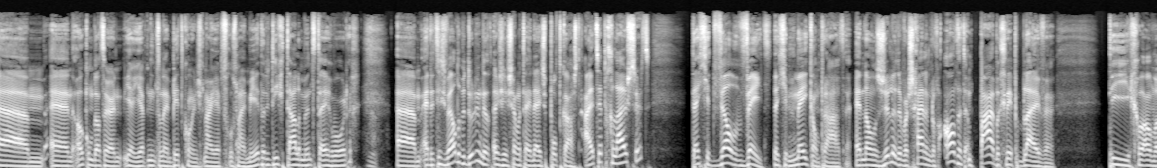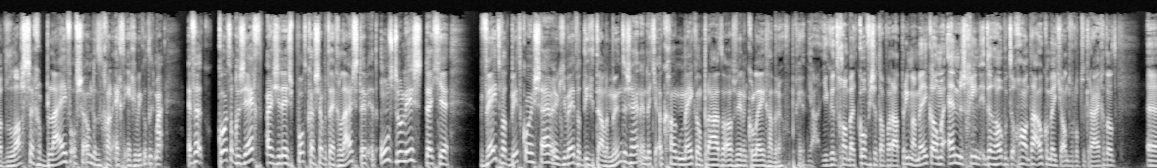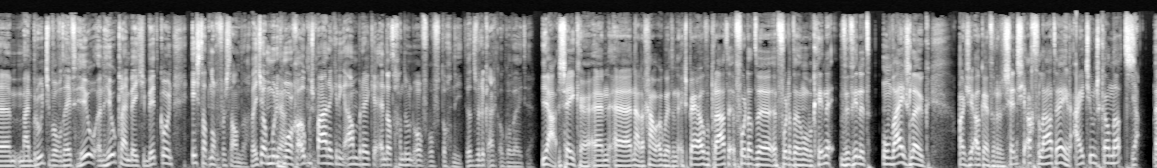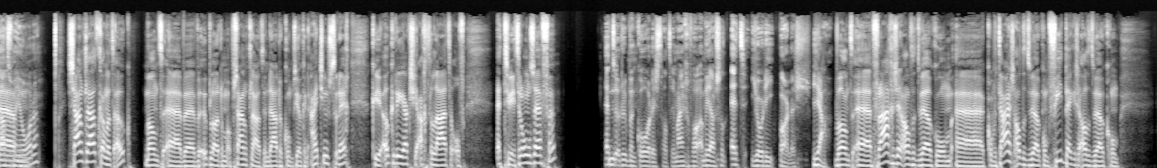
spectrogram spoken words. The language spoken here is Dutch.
Ehm, en ook omdat er, ja, je hebt niet alleen bitcoins, maar je hebt volgens mij meerdere digitale munten tegenwoordig. Ehm, en het is wel de bedoeling dat als je zometeen deze podcast uit hebt geluisterd, dat je het wel weet, dat je mee kan praten. En dan zullen er waarschijnlijk nog altijd een paar begrippen blijven die gewoon wat lastiger blijven of zo, omdat het gewoon echt ingewikkeld is. Maar even kortom gezegd, als je deze podcast zo meteen geluisterd hebt, ons doel is dat je weet wat bitcoins zijn, dat je weet wat digitale munten zijn en dat je ook gewoon mee kan praten als weer een collega erover begint. Ja, je kunt gewoon bij het koffiezetapparaat prima meekomen. En misschien, dat hoop ik toch gewoon daar ook een beetje antwoord op te krijgen. Dat ehm, mijn broertje bijvoorbeeld heeft heel, een heel klein beetje bitcoin. Is dat nog verstandig? Weet je wel, moet ik Ja. morgen ook mijn spaarrekening aanbreken en dat gaan doen of, of toch niet? Dat wil ik eigenlijk ook wel weten. Ja, zeker. En eh, nou, daar gaan we ook met een expert over praten. Voordat we, voordat we helemaal beginnen, we vinden het onwijs leuk als je ook even een recensie achterlaat. Hè. In iTunes kan dat. Ja, laat van je Ehm, horen. Soundcloud kan het ook. Want eh, we, we uploaden hem op Soundcloud en daardoor komt hij ook in iTunes terecht. Kun je ook een reactie achterlaten of eh, twitter ons even. En Ruben Koor is dat in mijn geval. En bij jou staat Ed Jordi. Ja, want eh, vragen zijn altijd welkom. eh, commentaar is altijd welkom. Feedback is altijd welkom.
